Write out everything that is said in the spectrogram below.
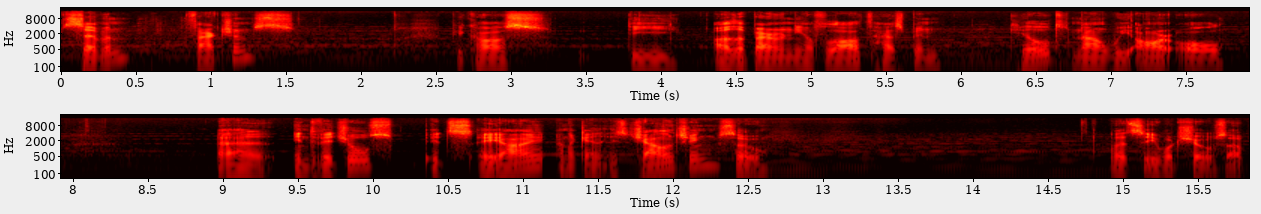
seven factions because the other barony of Loth has been killed. Now we are all uh, individuals. It's AI, and again, it's challenging, so let's see what shows up.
